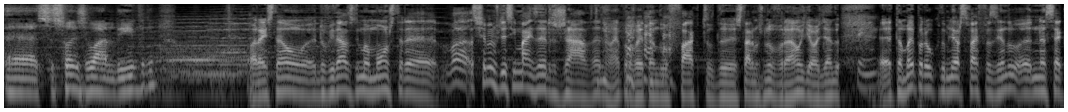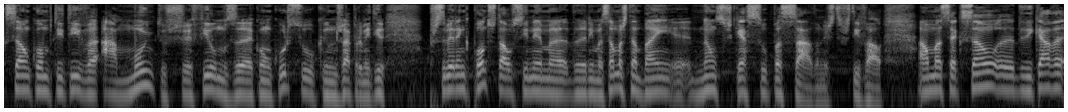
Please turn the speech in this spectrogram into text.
ah, sessões ao ar livre, Ora, aí estão novidades de uma monstra, vá, chamemos-lhe assim, mais arejada, não é? Aproveitando o facto de estarmos no verão e olhando eh, também para o que de melhor se vai fazendo. Eh, Na secção competitiva há muitos eh, filmes a concurso, o que nos vai permitir perceber em que ponto está o cinema de animação, mas também eh, não se esquece o passado neste festival. Há uma secção eh, dedicada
